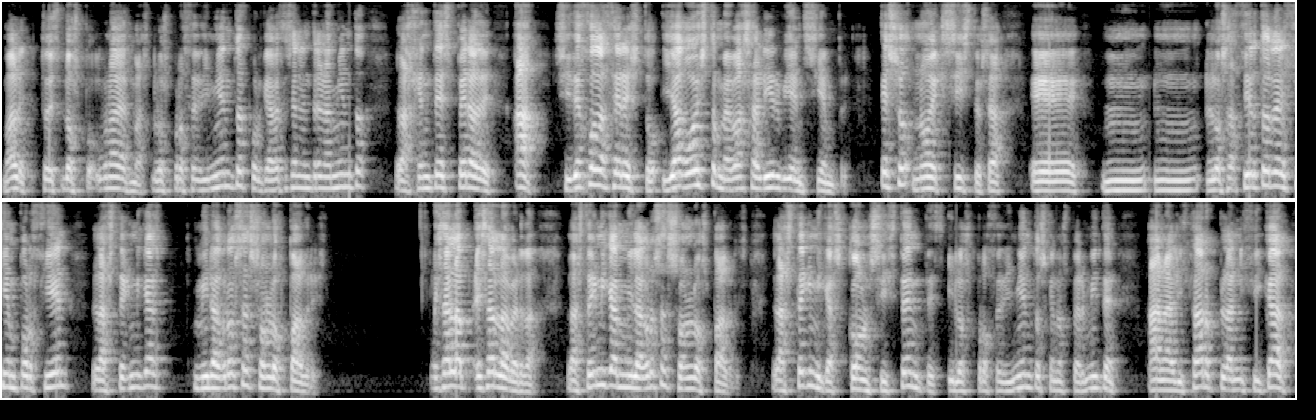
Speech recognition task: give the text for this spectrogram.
¿Vale? Entonces, una vez más, los procedimientos, porque a veces en entrenamiento la gente espera de, ah, si dejo de hacer esto y hago esto, me va a salir bien siempre. Eso no existe. O sea, eh, mm, mm, los aciertos del 100%, las técnicas milagrosas son los padres. Esa es, la, verdad. Las técnicas milagrosas son los padres. Las técnicas consistentes y los procedimientos que nos permiten analizar, planificar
